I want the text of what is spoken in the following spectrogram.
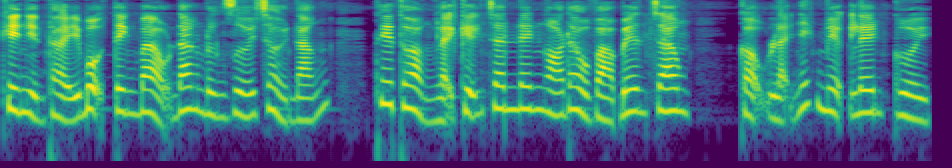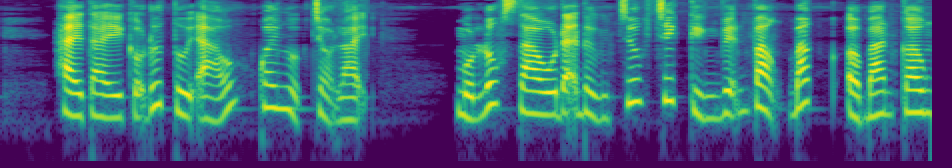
Khi nhìn thấy Bộ Tinh Bảo đang đứng dưới trời nắng, thi thoảng lại kiễng chân lên ngó đầu vào bên trong, cậu lại nhếch miệng lên cười. Hai tay cậu đút túi áo, quay ngược trở lại. Một lúc sau đã đứng trước chiếc kính viễn vọng bắc ở ban công,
